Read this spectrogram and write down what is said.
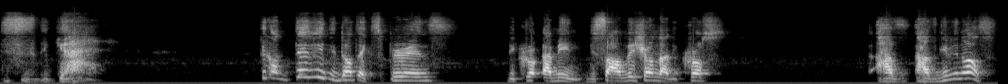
this is the guy? Because David did not experience the cross, I mean, the salvation that the cross has, has given us.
